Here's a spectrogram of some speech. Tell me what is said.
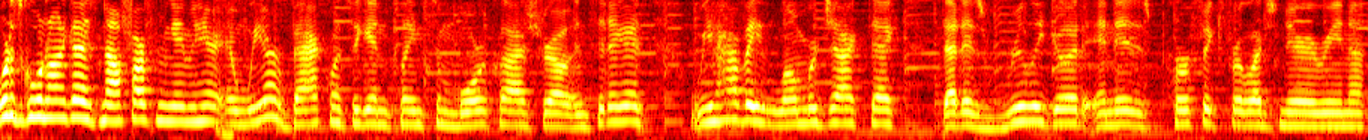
What is going on guys, not far from gaming here, and we are back once again playing some more Clash Royale, and today guys, we have a Lumberjack deck that is really good, and it is perfect for Legendary Arena,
